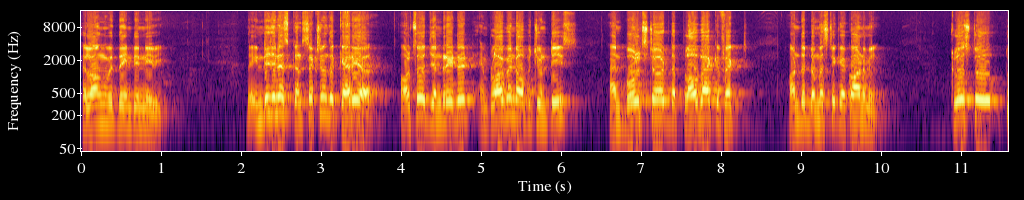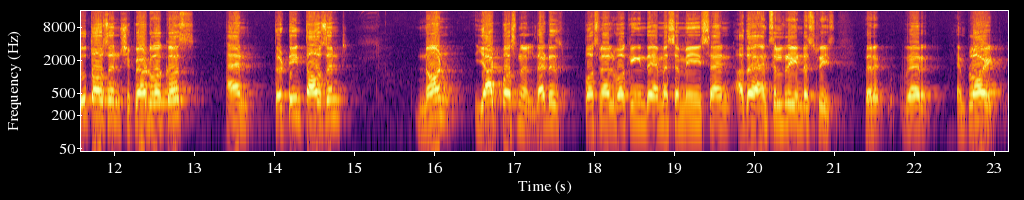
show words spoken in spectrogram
along with the Indian Navy. The indigenous construction of the carrier also generated employment opportunities and bolstered the plowback effect on the domestic economy. close to 2,000 shipyard workers and 13,000 non-yard personnel, that is personnel working in the MSMEs and other ancillary industries were, were employed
